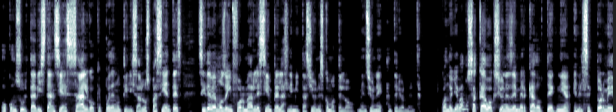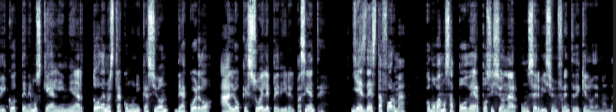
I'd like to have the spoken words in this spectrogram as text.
o consulta a distancia es algo que pueden utilizar los pacientes si debemos de informarles siempre las limitaciones como te lo mencioné anteriormente. Cuando llevamos a cabo acciones de mercadotecnia en el sector médico, tenemos que alinear toda nuestra comunicación de acuerdo a lo que suele pedir el paciente. Y es de esta forma como vamos a poder posicionar un servicio enfrente de quien lo demanda.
